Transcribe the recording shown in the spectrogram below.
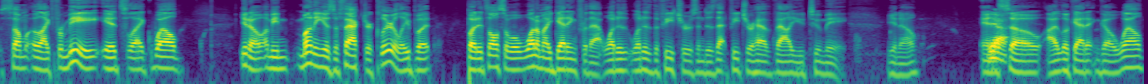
some, like for me, it's like, well, you know, I mean, money is a factor clearly, but, but it's also, well, what am I getting for that? What is, what is the features and does that feature have value to me? You know? And Yeah. so I look at it and go, well,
